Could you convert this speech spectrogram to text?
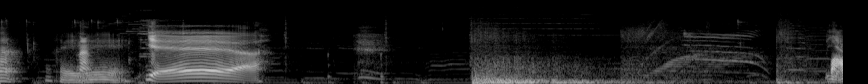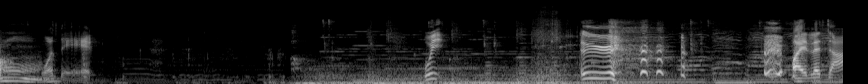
นั่งโอเคนั่งเย้ปั๊มหัวแตกอุ้ย อือไปแล้วจ้า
